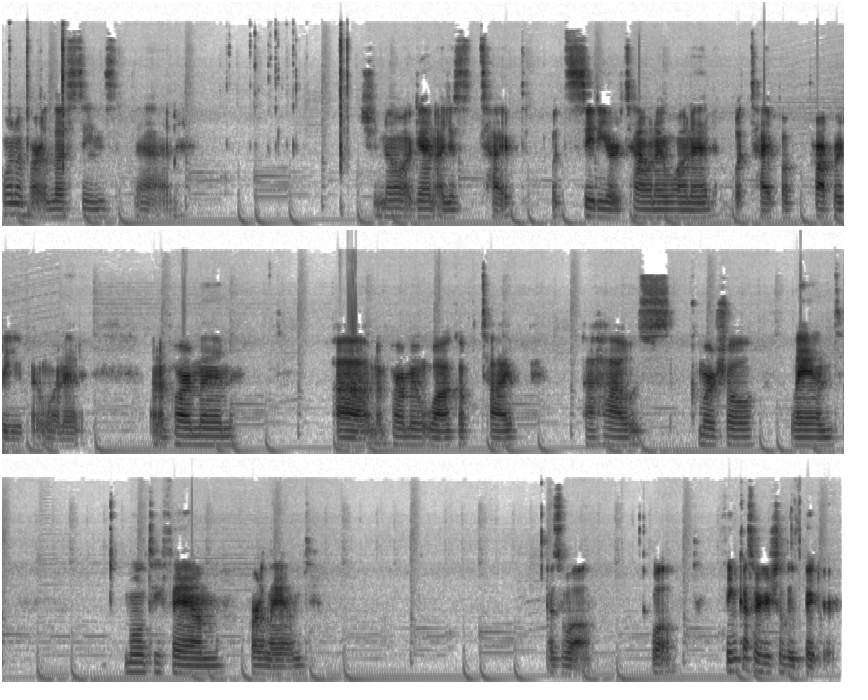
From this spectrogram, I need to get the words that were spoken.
one of our listings that should know again I just typed what city or town I wanted, what type of property if I wanted an apartment, uh, an apartment walk-up type, a house, commercial, land, multifam, or land as well. Well, fincas are usually bigger.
